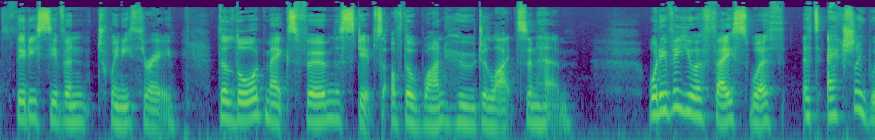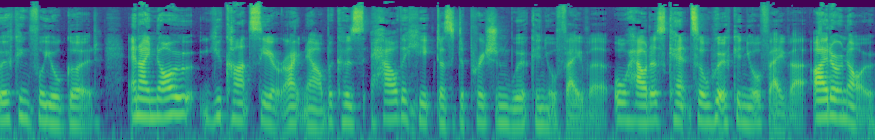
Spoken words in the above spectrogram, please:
37 23, The Lord makes firm the steps of the one who delights in him. Whatever you are faced with, it's actually working for your good. And I know you can't see it right now because how the heck does depression work in your favor? Or how does cancer work in your favor? I don't know.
